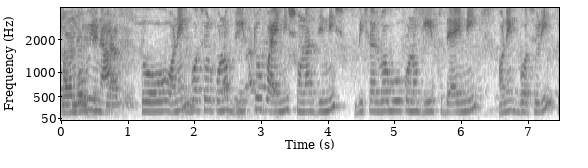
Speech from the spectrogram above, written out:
সম্ভবই না। তো অনেক বছর কোনো গিফটও পাইনি সোনার জিনিস। বিশ্বাসবাবুও কোনো গিফট দেয়নি অনেক বছরই। তো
